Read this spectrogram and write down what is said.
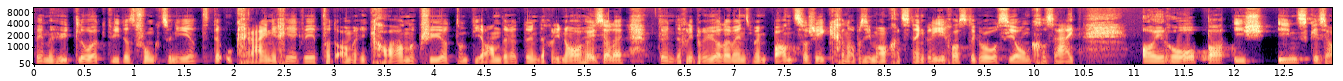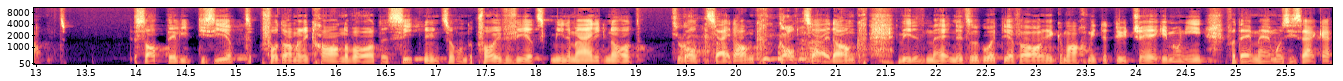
Wenn man heute schaut, wie das funktioniert, der Ukraine-Krieg wird von den Amerikanern geführt und die anderen tun ein bisschen nachhöseln, tun ein bisschen brüllen, wenn sie mit dem Panzer schicken, aber sie machen es dann gleich, was der große Onkel sagt. Europa ist insgesamt satellitisiert von den Amerikanern worden, seit 1945, meiner Meinung nach, Gott sei Dank, Gott sei Dank, weil man hat nicht so gute Erfahrungen gemacht mit der deutschen Hegemonie. Von dem her muss ich sagen,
